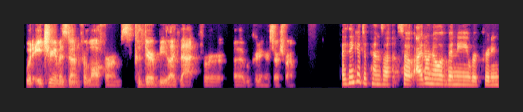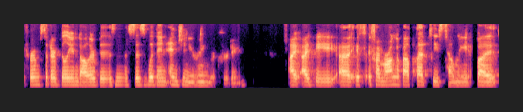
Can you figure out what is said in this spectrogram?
what Atrium has done for law firms? Could there be like that for a recruiting or search firm? I think it depends on. So I don't know of any recruiting firms that are billion dollar businesses within engineering recruiting. I, would be uh, if if I'm wrong about that, please tell me. But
